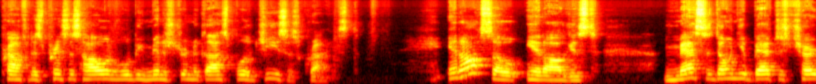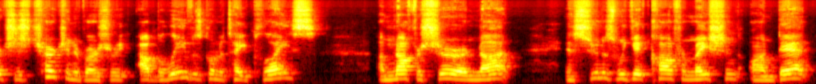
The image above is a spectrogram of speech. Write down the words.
Prophetess Princess Holland will be ministering the gospel of Jesus Christ. And also in August, Macedonia Baptist Church's church anniversary, I believe, is going to take place. I'm not for sure or not. As soon as we get confirmation on that,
